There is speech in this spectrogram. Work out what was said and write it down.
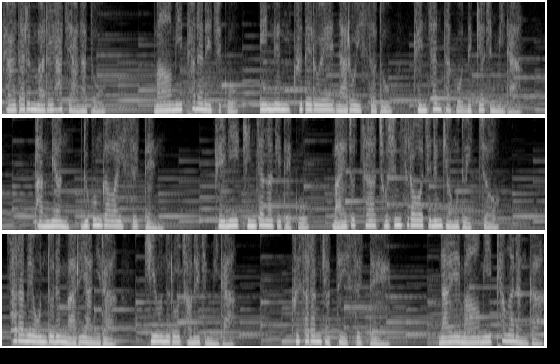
별다른 말을 하지 않아도 마음이 편안해지고 있는 그대로의 나로 있어도 괜찮다고 느껴집니다. 반면 누군가와 있을 땐 괜히 긴장하게 되고 말조차 조심스러워지는 경우도 있죠. 사람의 온도는 말이 아니라 기운으로 전해집니다. 그 사람 곁에 있을 때 나의 마음이 평안한가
